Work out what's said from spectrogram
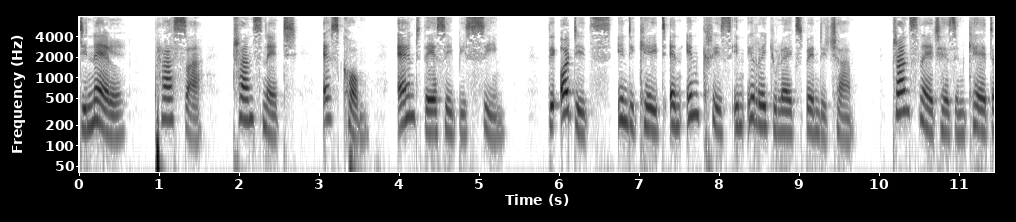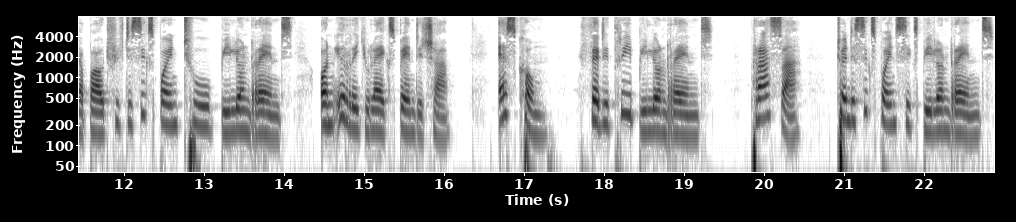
Denel, PRASA, Transnet, Eskom, and the SABC. The audits indicate an increase in irregular expenditure. Transnet has incurred about 56.2 billion rand on irregular expenditure. Eskom 33 billion rand. PRASA 26.6 billion rand,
